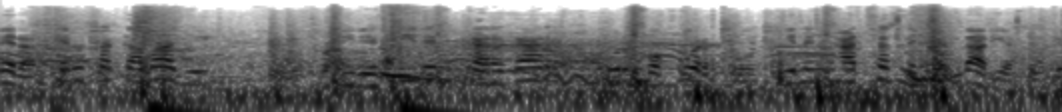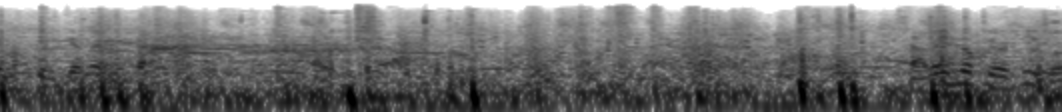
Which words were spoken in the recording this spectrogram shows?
Ver arqueros a caballo y deciden cargar cuerpo a cuerpo. Tienen hachas legendarias, el que más que ver. ¿Sabéis lo que os digo?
